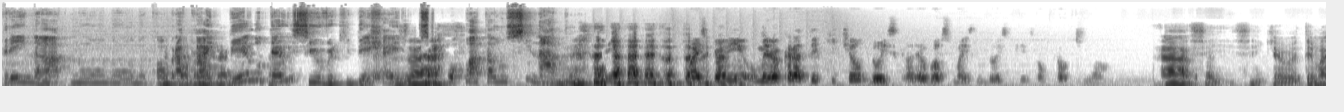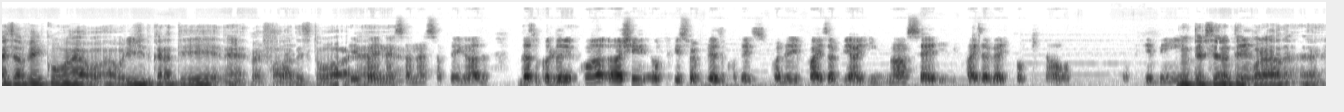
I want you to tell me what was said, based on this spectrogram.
treinar no, no, no Cobra, Cobra Kai, Kai pelo Terry Silver, que deixa ele um psicopata alucinado. Mas pra mim, o melhor Karate Kid é o 2, cara. Eu gosto mais do 2, porque eles vão pra Okinawa. Ah, sim, sim, que é tem mais a ver com a, a origem do karatê, né? Vai falar da história. Ele vai é. nessa, nessa pegada. Tanto quando ele, eu achei, eu fiquei surpreso quando ele, quando ele faz a viagem na série, ele faz a viagem para Okinawa Fiquei bem. Na terceira surpreso. temporada,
